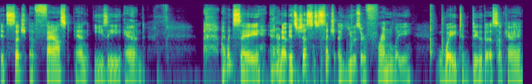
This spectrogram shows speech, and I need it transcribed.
it's such a fast and easy and I would say, I don't know, it's just such a user-friendly way to do this, okay?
